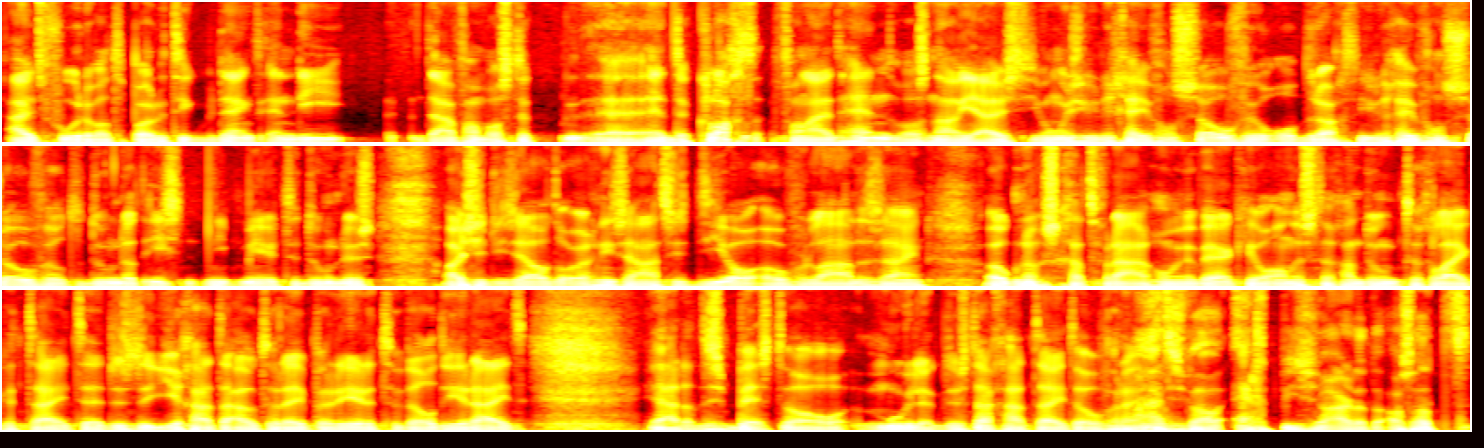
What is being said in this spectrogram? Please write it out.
uitvoeren wat de politiek bedenkt. En die. Daarvan was de, eh, de klacht vanuit hen was nou juist, jongens, jullie geven ons zoveel opdrachten, jullie geven ons zoveel te doen. Dat is niet meer te doen. Dus als je diezelfde organisaties die al overladen zijn, ook nog eens gaat vragen om hun werk heel anders te gaan doen tegelijkertijd. Hè, dus je gaat de auto repareren terwijl die rijdt. Ja, dat is best wel moeilijk. Dus daar gaat tijd overheen. Maar het is wel echt bizar dat als dat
